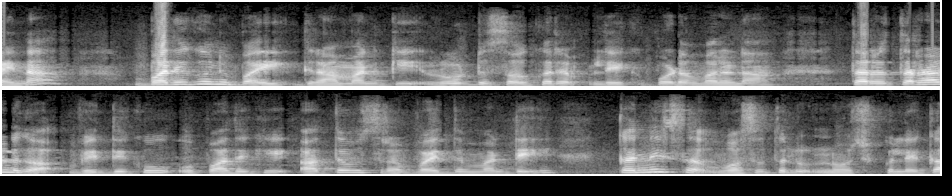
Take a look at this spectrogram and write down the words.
అయిన బదిగోనిబాయి గ్రామానికి రోడ్డు సౌకర్యం లేకపోవడం వలన తరతరాలుగా విద్యకు ఉపాధికి అత్యవసర వైద్యం వంటి కనీస వసతులు నోచుకోలేక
